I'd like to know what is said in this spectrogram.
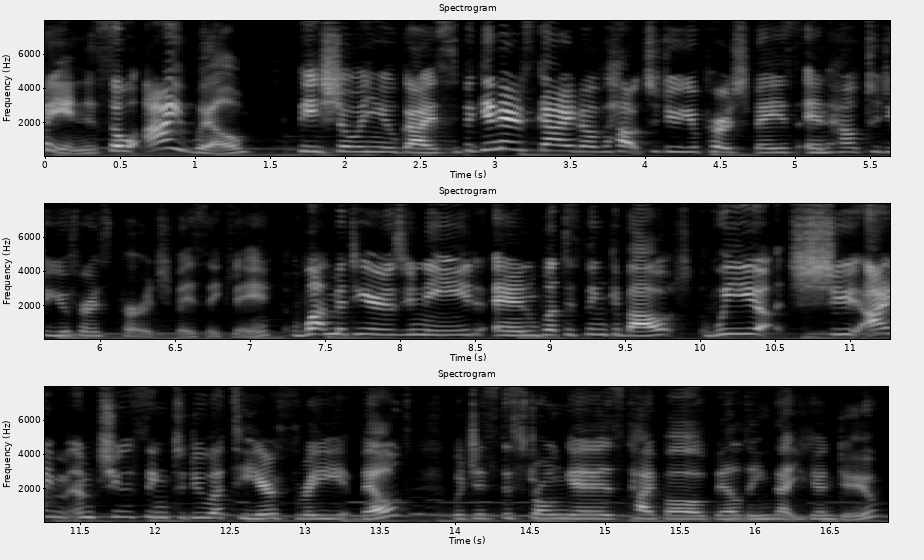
in. So I will be showing you guys beginner's guide of how to do your purge base and how to do your first purge basically. What materials you need and what to think about. We I am choosing to do a tier 3 build which is the strongest type of building that you can do.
